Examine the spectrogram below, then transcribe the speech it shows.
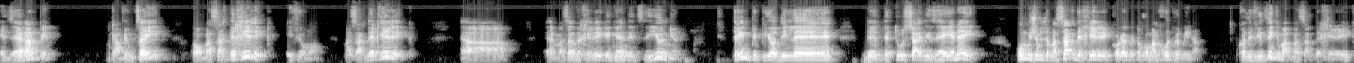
It's זעיר אנפין. קו אמצעי, או מסך דחיריק, if you want. מסך דחיריק. Uh, Masar de Cherig again, it's the union. Trin פיפיות דילה, the, the two sides is A and A. ומשום זה מסך דחיריק כולל בתוכו מלכות ובינה. Because if you think about מסך דחיריק,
